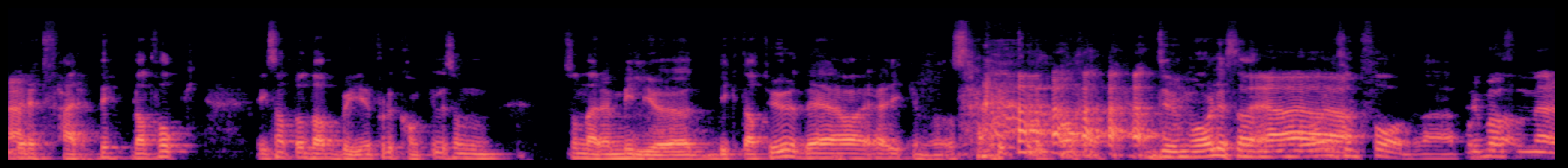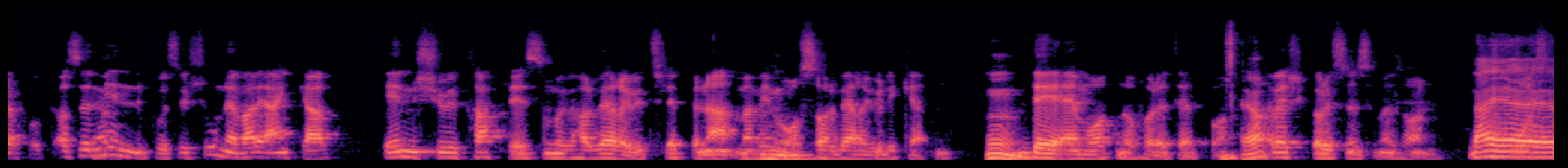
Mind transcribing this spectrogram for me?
rettferdig blant folk. Og da blir det, for du kan ikke liksom Sånn der miljødiktatur, det har jeg ikke noe å si. Du må liksom, du må liksom få med deg Du må få med deg folk. Altså, Min posisjon er veldig enkel. Innen 2030 så må vi halvere utslippene, men vi må Mm. også halvere ulikheten. Mm. Det er måten å få det til på. Ja. Jeg vet ikke hva du syns om en sånn. Nei, jeg,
